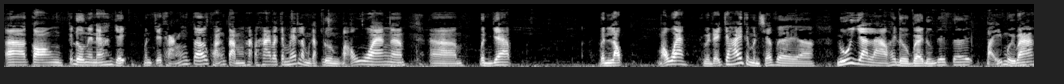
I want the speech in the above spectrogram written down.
À, còn cái đường này nè anh chị mình chạy thẳng tới khoảng tầm hai ba trăm mét là mình gặp đường Bảo Quang à, à, Bình Gia Bình Lộc Bảo Quang. Mình rẽ trái thì mình sẽ về à, núi Gia Lào hay đường về đường DT 713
